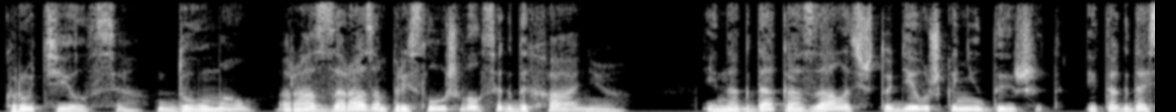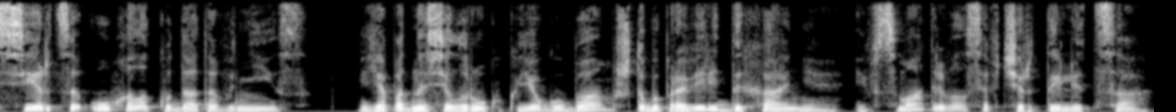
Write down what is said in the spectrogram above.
крутился, думал, раз за разом прислушивался к дыханию. Иногда казалось, что девушка не дышит, и тогда сердце ухало куда-то вниз. Я подносил руку к ее губам, чтобы проверить дыхание, и всматривался в черты лица.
